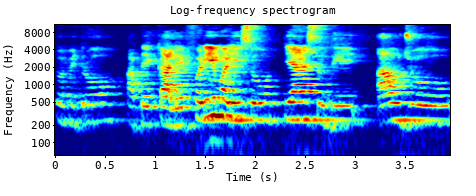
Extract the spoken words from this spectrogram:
તો મિત્રો આપણે કાલે ફરી મળીશું. ત્યાં સુધી આવજો.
